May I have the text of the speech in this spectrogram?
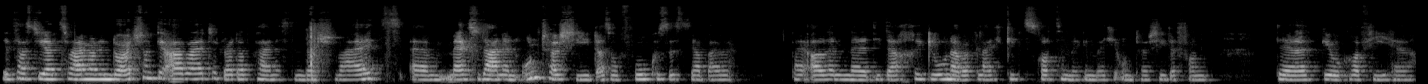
Jetzt hast du ja zweimal in Deutschland gearbeitet, Red Alpine ist in der Schweiz. Ähm, merkst du da einen Unterschied? Also Fokus ist ja bei, bei allen äh, die Dachregion, aber vielleicht gibt es trotzdem irgendwelche Unterschiede von der Geografie her.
